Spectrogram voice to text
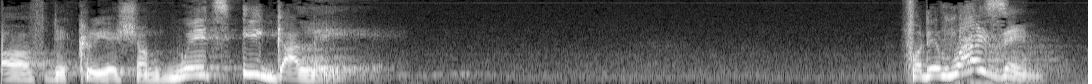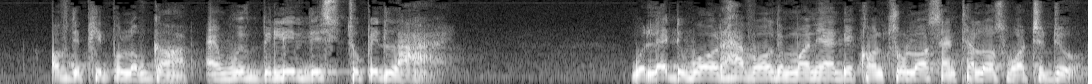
of the creation waits eagerly for the rising of the people of God. And we've believed this stupid lie. We let the world have all the money and they control us and tell us what to do.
